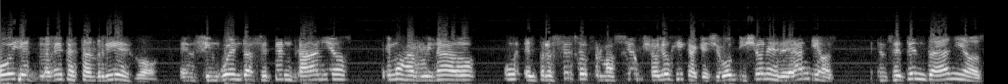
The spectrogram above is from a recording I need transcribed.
Hoy el planeta está en riesgo. En 50, 70 años hemos arruinado el proceso de formación biológica que llevó millones de años. En 70 años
